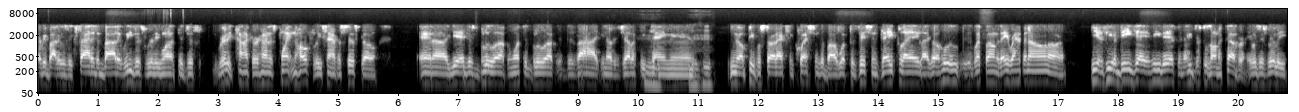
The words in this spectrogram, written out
Everybody was excited about it. We just really wanted to just really conquer Hunters Point and hopefully San Francisco. And uh, yeah, it just blew up. And once it blew up, the divide, you know, the jealousy came in. You know, people start asking questions about what positions they play, like, oh, who, what song are they rapping on, or he is he a DJ, is he this, and he just was on the cover. It was just really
